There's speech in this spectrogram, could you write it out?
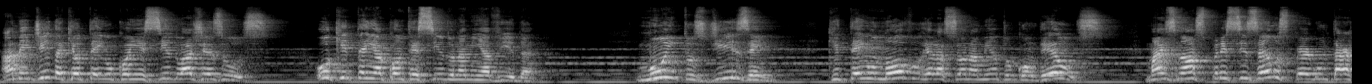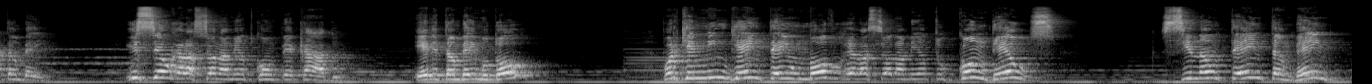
à medida que eu tenho conhecido a Jesus, o que tem acontecido na minha vida? Muitos dizem que tem um novo relacionamento com Deus, mas nós precisamos perguntar também: e seu relacionamento com o pecado? Ele também mudou? Porque ninguém tem um novo relacionamento com Deus se não tem também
